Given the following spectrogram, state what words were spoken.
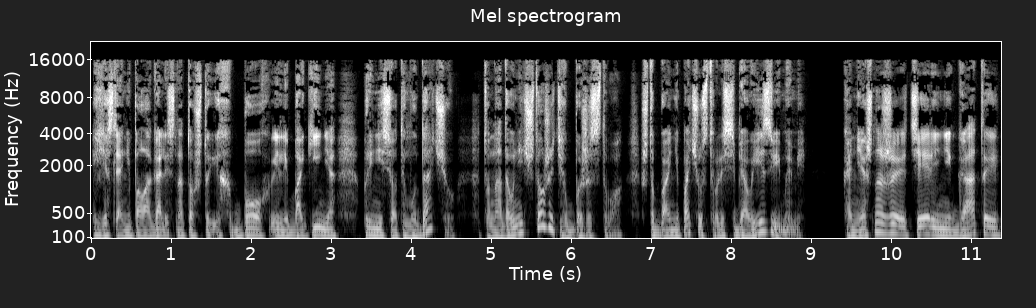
Если они полагались на то, что их бог или богиня принесет им удачу, то надо уничтожить их божество, чтобы они почувствовали себя уязвимыми. Конечно же, те ренегаты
